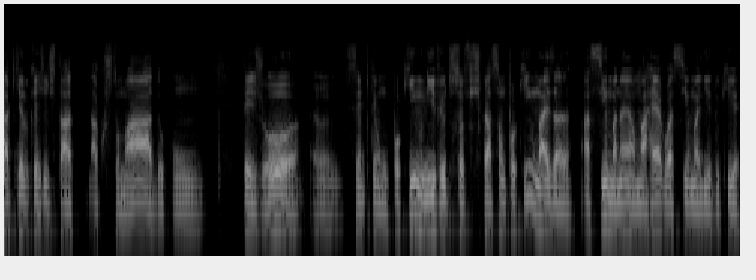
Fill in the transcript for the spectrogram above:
aquilo que a gente está acostumado com Peugeot, sempre tem um pouquinho um nível de sofisticação um pouquinho mais a, acima, né? Uma régua acima ali do que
